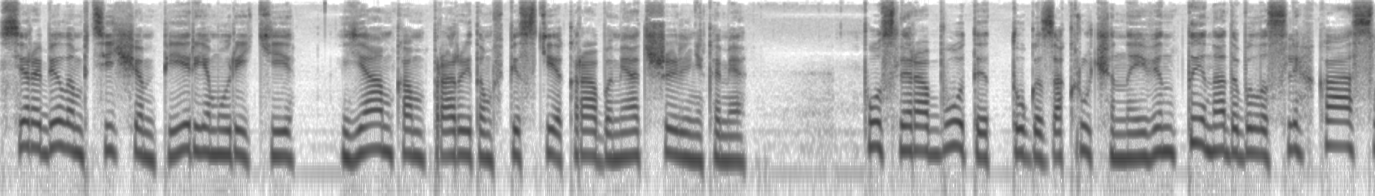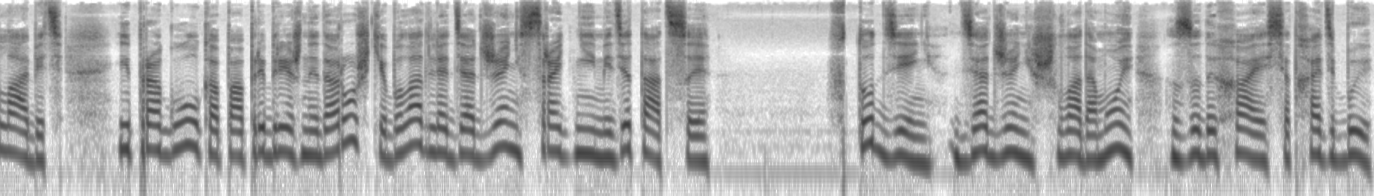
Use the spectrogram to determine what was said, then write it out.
серо-белым птичьим перьям у реки, ямкам, прорытым в песке крабами-отшельниками. После работы туго закрученные винты надо было слегка ослабить, и прогулка по прибрежной дорожке была для дядь Жень сродни медитации — в тот день дядя Жень шла домой, задыхаясь от ходьбы.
